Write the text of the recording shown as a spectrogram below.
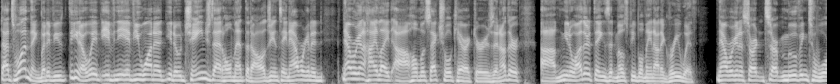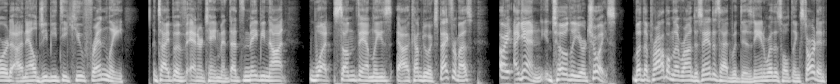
that's one thing. But if you you know if if, if you want to you know change that whole methodology and say now we're gonna now we're gonna highlight uh, homosexual characters and other um, you know other things that most people may not agree with. Now we're gonna start start moving toward an LGBTQ friendly type of entertainment. That's maybe not what some families uh, come to expect from us. All right, again, totally your choice. But the problem that Ron DeSantis had with Disney and where this whole thing started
